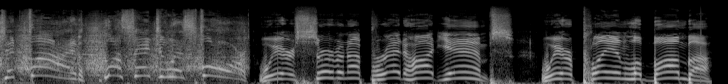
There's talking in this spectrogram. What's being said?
Edmonton 5. Los Angeles 4. We are serving up red hot yams. We are playing La Bamba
